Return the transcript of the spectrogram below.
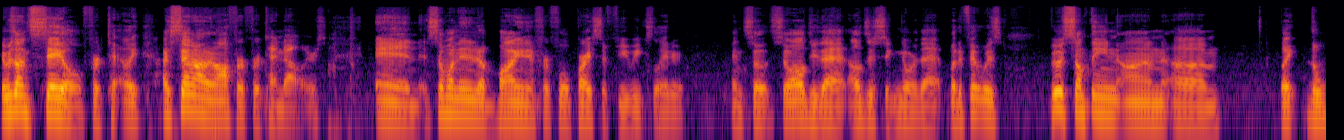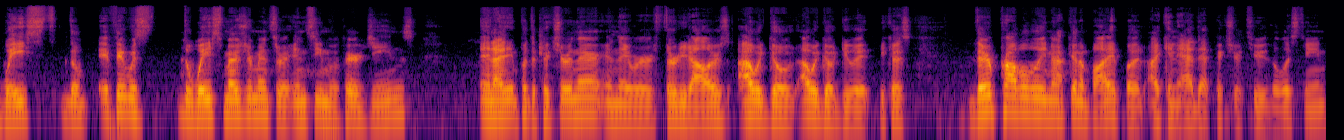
it was on sale for te- like I sent out an offer for ten dollars, and someone ended up buying it for full price a few weeks later, and so so I'll do that. I'll just ignore that. But if it was if it was something on um like the waist, the if it was the waist measurements or inseam of a pair of jeans and I didn't put the picture in there and they were thirty dollars, I would go I would go do it because they're probably not gonna buy it, but I can add that picture to the listing.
